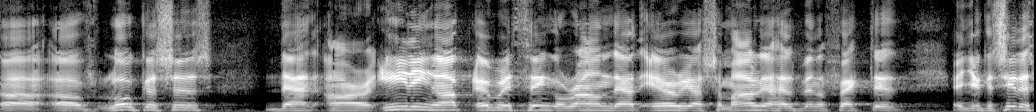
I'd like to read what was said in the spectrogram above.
uh, of locusts that are eating up everything around that area. Somalia has been affected. And you can see this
